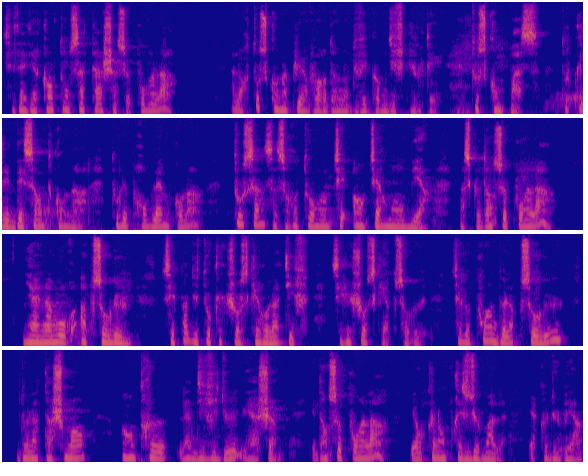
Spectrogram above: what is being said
C'est-à-dire quand on s'attache à ce point-là, alors tout ce qu'on a pu avoir dans notre vie comme difficulté, tout ce qu'on passe, toutes les descentes qu'on a, tous les problèmes qu'on a, tout ça, ça se retourne entièrement bien. Parce que dans ce point-là, il y a un amour absolu. C'est pas du tout quelque chose qui est relatif, c'est quelque chose qui est absolu. C'est le point de l'absolu, de l'attachement entre l'individu et Hachem. Et dans ce point-là, il n'y a aucune emprise du mal, il n'y a que du bien.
